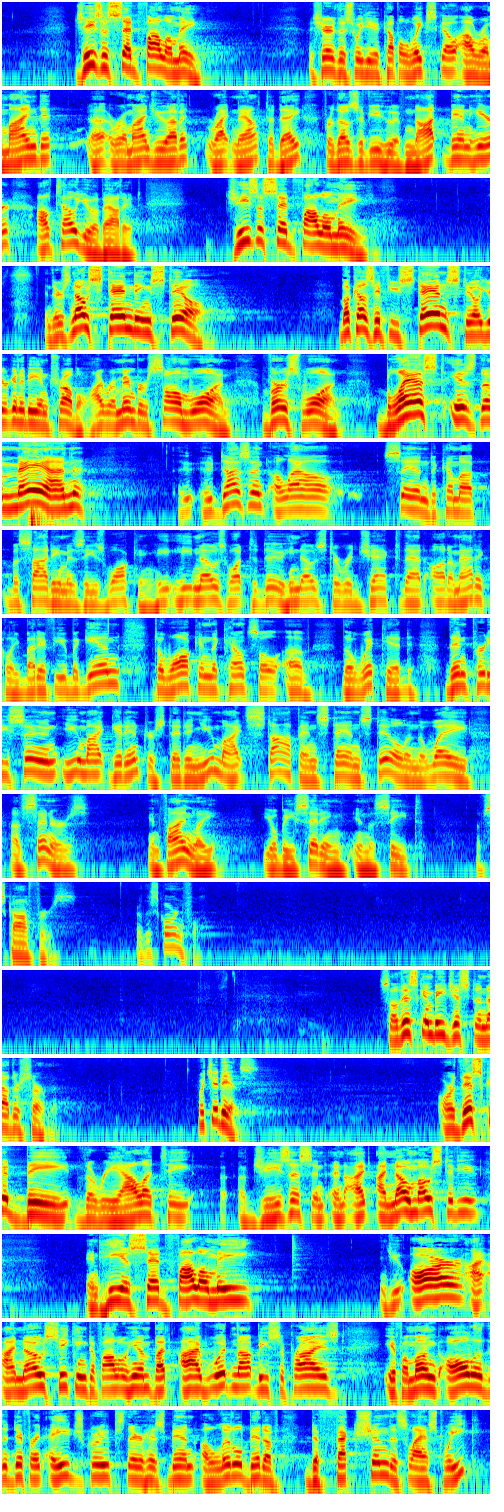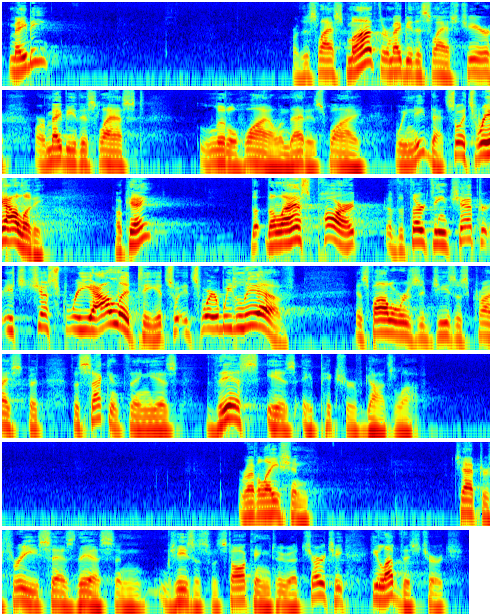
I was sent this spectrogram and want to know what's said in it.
Jesus said, Follow me. I shared this with you a couple of weeks ago. I'll remind it, uh, remind you of it right now, today. For those of you who have not been here, I'll tell you about it. Jesus said, Follow me. And there's no standing still. Because if you stand still, you're going to be in trouble. I remember Psalm 1, verse 1. Blessed is the man who, doesn't allow sin to come up beside him as he's walking. He, he knows what to do, he knows to reject that automatically. But if you begin to walk in the counsel of the wicked, then pretty soon you might get interested and you might stop and stand still in the way of sinners. And finally, you'll be sitting in the seat of scoffers or the scornful. So, this can be just another sermon, which it is. Or this could be the reality of Jesus. And, and I, I know most of you, and He has said, Follow me. You are, I, I know, seeking to follow him, but I would not be surprised if among all of the different age groups there has been a little bit of defection this last week, maybe, or this last month, or maybe this last year, or maybe this last little while, and that is why we need that. So it's reality, okay? The, the last part of the 13th chapter, it's just reality, it's, it's where we live as followers of Jesus Christ. But the second thing is this is a picture of God's love. Revelation chapter 3 says this, and Jesus was talking to a church. He, he loved this church,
